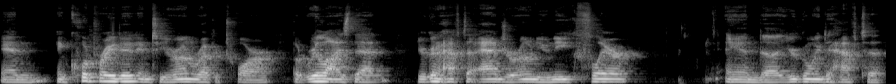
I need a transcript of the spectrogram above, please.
and incorporate it into your own repertoire, but realize that you're going to have to add your own unique flair and uh, you're going to have to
